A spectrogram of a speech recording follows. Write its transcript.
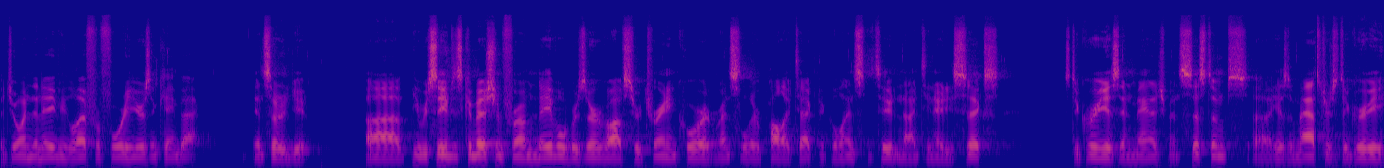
I joined the Navy, left for 40 years, and came back. And so did you. Uh, he received his commission from Naval Reserve Officer Training Corps at Rensselaer Polytechnical Institute in 1986. His degree is in management systems. Uh, he has a master's degree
